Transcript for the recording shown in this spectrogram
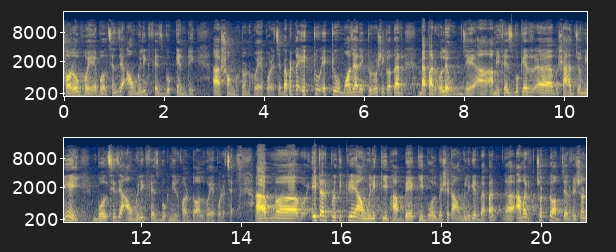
সরব হয়ে বলছেন যে আওয়ামী লীগ ফেসবুক কেন্দ্রিক সংগঠন হয়ে পড়েছে। ব্যাপারটা একটু একটু মজার, একটু রসিকতার ব্যাপার হলেও যে আমি ফেসবুকের সাহায্য নিয়েই বলছি যে আওয়ামী লীগ ফেসবুক নির্ভর দল হয়ে পড়েছে। এটার প্রতিক্রিয়া আওয়ামী লীগ কী ভাববে, কি বলবে, সেটা আওয়ামী লীগের ব্যাপার। আমার ছোট্ট অবজারভেশন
